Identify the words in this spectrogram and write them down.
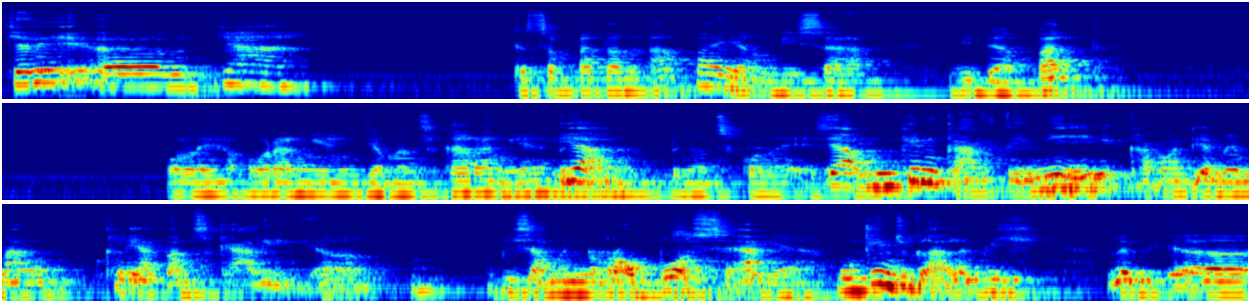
Jadi em, ya Kesempatan apa yang bisa didapat oleh orang yang zaman sekarang ya dengan, dengan sekolah SD. Ya mungkin Kartini karena dia memang kelihatan sekali eh, bisa menerobos ya. Iya. Mungkin juga lebih lebih eh,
